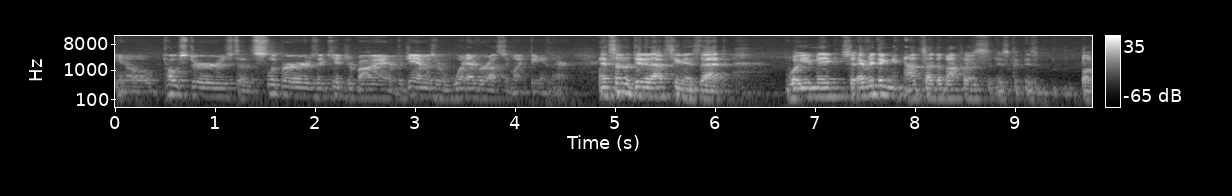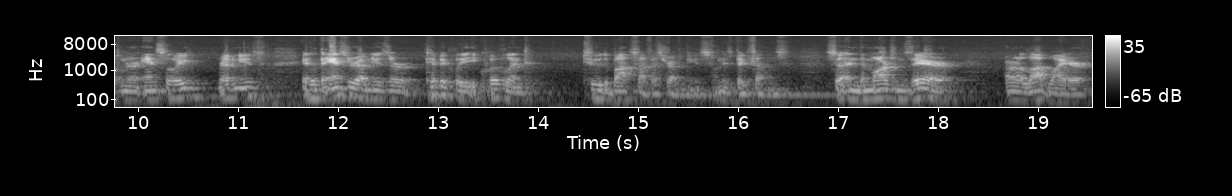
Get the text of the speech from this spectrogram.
you know posters to slippers that kids are buying or pajamas or whatever else it might be in there. And some of the data that I've seen is that what you make, so everything outside the box office is, is both under ancillary revenues, is that the ancillary revenues are typically equivalent to the box office revenues on these big films. So, and the margins there are a lot wider,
